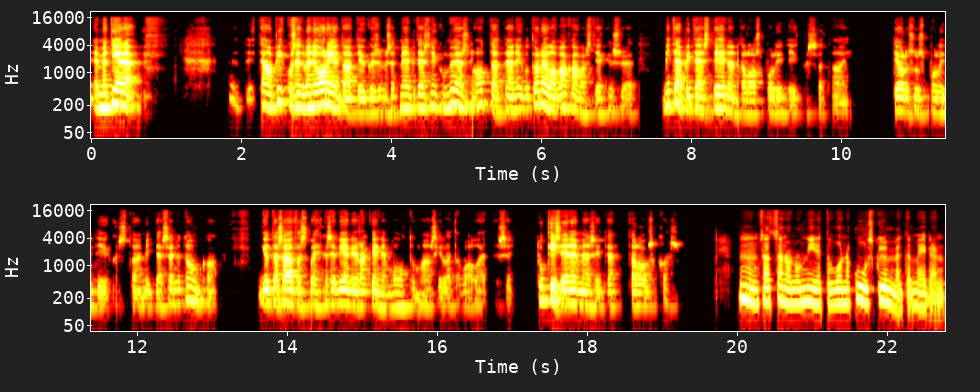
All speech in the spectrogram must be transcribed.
en mä tiedä, tämä on pikkusen tämmöinen orientaatiokysymys, että meidän pitäisi niin myös ottaa tämä niin todella vakavasti ja kysyä, että mitä pitäisi tehdä talouspolitiikassa tai teollisuuspolitiikassa tai mitä se nyt onkaan, jotta saataisiin ehkä se viennin rakenne muuttumaan sillä tavalla, että se tukisi enemmän sitä talouskasvua. Mm, sä oot sanonut niin, että vuonna 60 meidän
